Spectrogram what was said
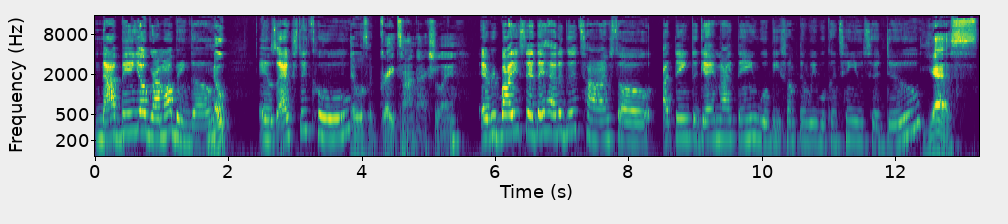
not being your grandma bingo. Nope. It was actually cool. It was a great time, actually. Everybody said they had a good time, so I think the game night thing will be something we will continue to do. Yes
